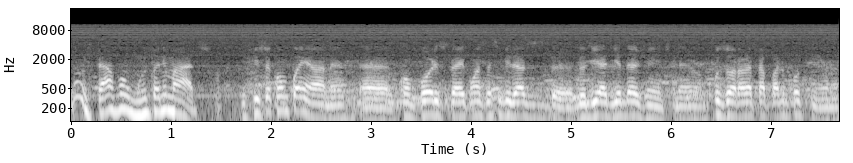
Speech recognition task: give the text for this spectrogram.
não estavam muito animados. Difícil acompanhar, né? É, compor isso daí com as atividades do, do, dia a dia da gente, né? O fuso horário atrapalha um pouquinho, né?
